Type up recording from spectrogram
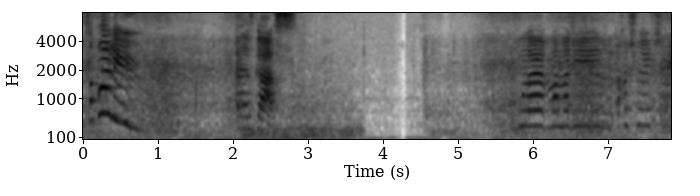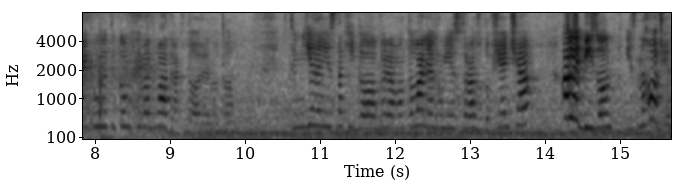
Zapalił! Ale jest gaz. W ogóle mam nadzieję, że choć w sumie były tylko chyba dwa traktory, no to w tym jeden jest taki do wyremontowania, drugi jest od razu do wzięcia, ale bizon jest na chodzie.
